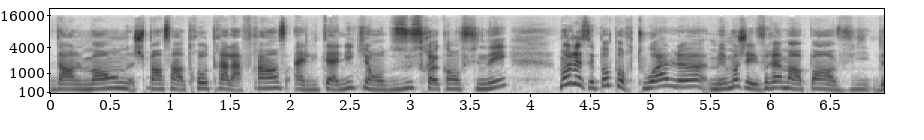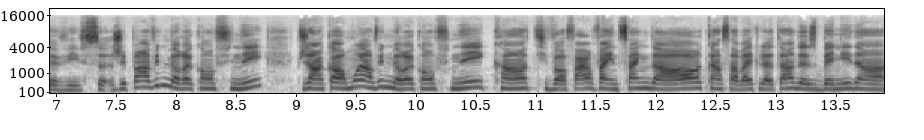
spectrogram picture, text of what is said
dans le monde, je pense entre autres à la France, à l'Italie, qui ont dû se reconfiner. Moi, je sais pas pour toi, là, mais moi, j'ai vraiment pas envie de vivre ça. J'ai pas envie de me reconfiner, puis j'ai encore moins envie de me reconfiner quand il va faire 25 dehors, quand ça va être le temps de se baigner dans,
